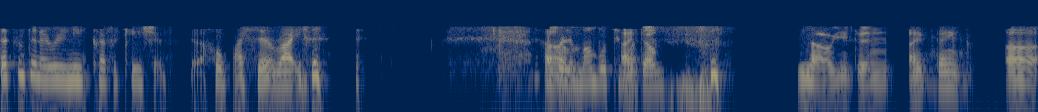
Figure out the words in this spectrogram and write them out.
that's something I really need clarification I hope I said it right I better Um, mumble too I much don't. No, you didn't. I think uh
